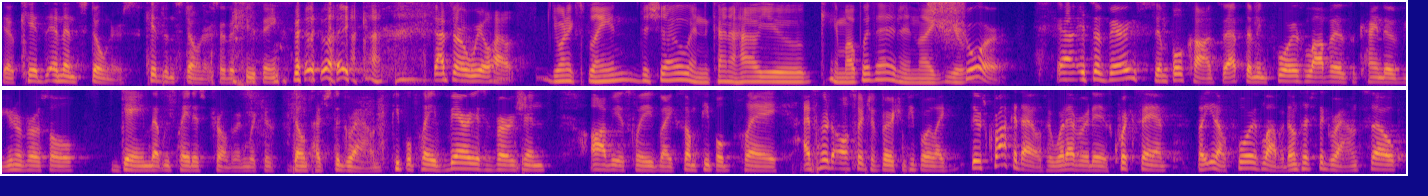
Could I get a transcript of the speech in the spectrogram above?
You know, kids and then stoners. Kids and stoners are the two things that are like that's our wheelhouse. Do you want to explain the show and kind of how you came up with it and like your Sure. Yeah, it's a very simple concept. I mean, Floor is Lava is a kind of universal game that we played as children, which is don't touch the ground. People play various versions. Obviously, like some people play, I've heard all sorts of versions. People are like, there's crocodiles or whatever it is, quicksand. But, you know, Floor is Lava, don't touch the ground. So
